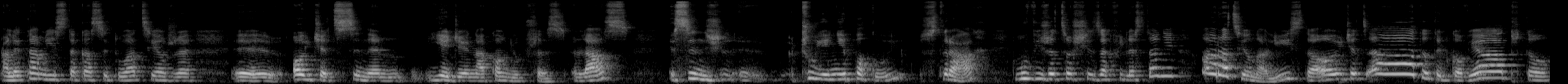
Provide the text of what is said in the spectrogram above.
ale tam jest taka sytuacja, że y, ojciec z synem jedzie na koniu przez las, syn y, czuje niepokój, strach, mówi, że coś się za chwilę stanie, a racjonalista, ojciec, a to tylko wiatr, to,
